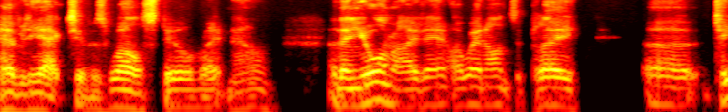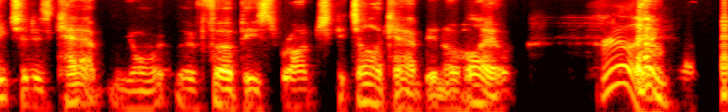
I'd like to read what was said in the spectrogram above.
heavily active as well still right now. And then Jorma, I, I went on to play uh, teach at his camp, Jorma, the Fur Peace Ranch guitar camp in Ohio. Really?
